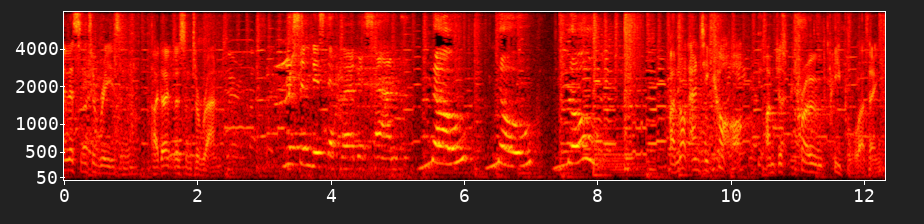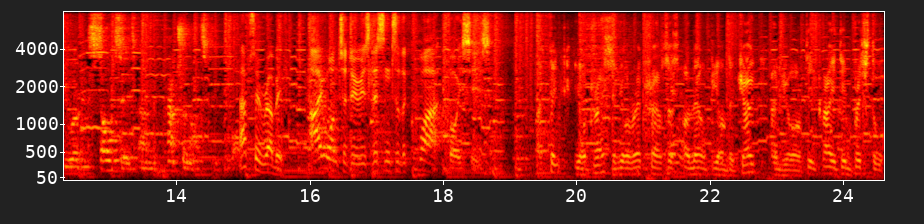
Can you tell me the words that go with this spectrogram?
I listen to reason. I don't listen to rant. Listen, Mr. Ferguson. No, no, no. I'm not anti-car. I'm just pro-people. I think you have insulted and patronised people. Absolute rubbish. I want to do is listen to the quiet voices. I think your dress and your red trousers are now beyond a joke, and you're degrading Bristol.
